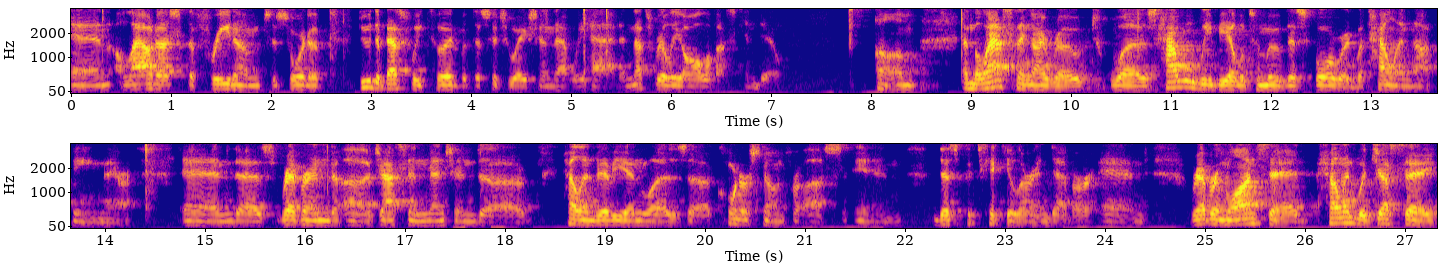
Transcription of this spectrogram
and allowed us the freedom to sort of do the best we could with the situation that we had. And that's really all of us can do. Um, and the last thing I wrote was, how will we be able to move this forward with Helen not being there? And as Reverend uh, Jackson mentioned, uh, Helen Vivian was a cornerstone for us in this particular endeavor. And Reverend Juan said, Helen would just say,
